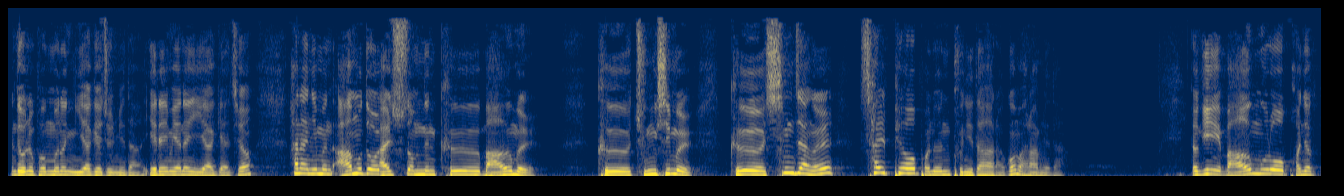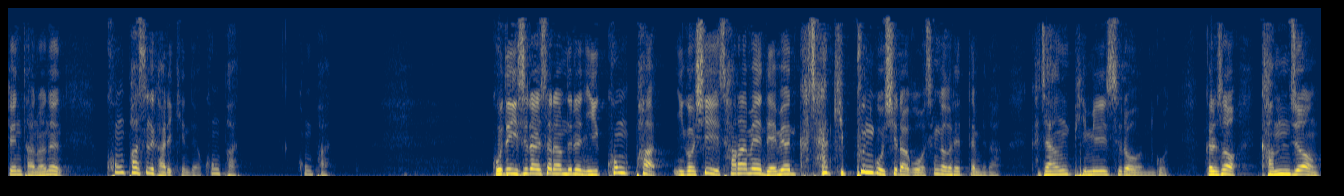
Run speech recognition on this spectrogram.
근데 오늘 본문은 이야기해 줍니다. 예레미야는 이야기하죠. 하나님은 아무도 알 수 없는 그 마음을, 그 중심을, 그 심장을 살펴보는 분이다라고 말합니다. 여기 마음으로 번역된 단어는 콩팥을 가리킨대요. 콩팥. 콩팥. 고대 이스라엘 사람들은 이 콩팥, 이것이 사람의 내면 가장 깊은 곳이라고 생각을 했답니다. 가장 비밀스러운 곳. 그래서 감정,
